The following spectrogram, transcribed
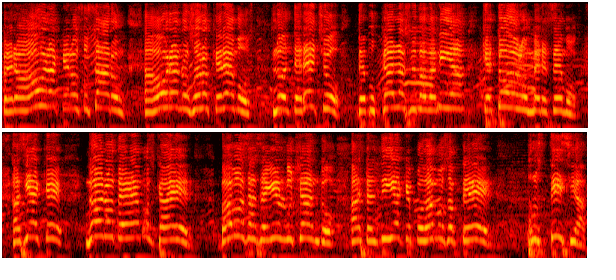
Pero ahora que nos usaron, ahora nosotros queremos los derechos de buscar la ciudadanía que todos nos merecemos. Así es que no nos dejemos caer. Vamos a seguir luchando hasta el día que podamos obtener justicia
